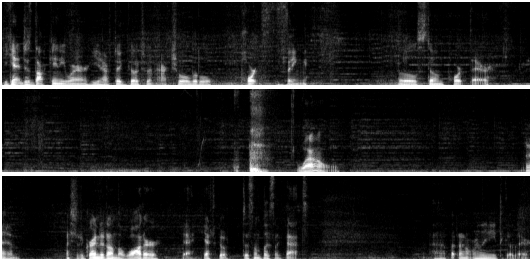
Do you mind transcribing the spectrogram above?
you can't just dock anywhere. You have to go to an actual little port thing. Little stone port there. wow. I should have grinded on the water. Yeah, you have to go to some place like that. Uh, but I don't really need to go there.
